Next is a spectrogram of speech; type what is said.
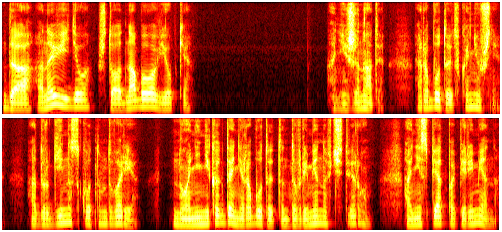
Да, она видела, что одна была в юбке. Они женаты, работают в конюшне, а другие на скотном дворе. Но они никогда не работают одновременно вчетвером. Они спят попеременно.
